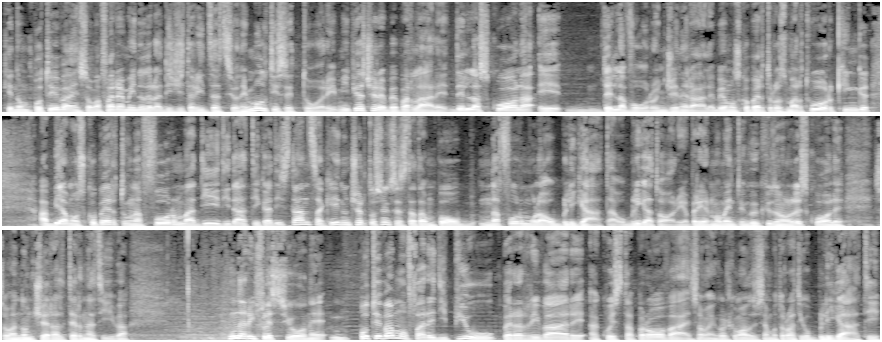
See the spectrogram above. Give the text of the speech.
che non poteva insomma, fare a meno della digitalizzazione in molti settori. Mi piacerebbe parlare della scuola e del lavoro in generale. Abbiamo scoperto lo smart working, abbiamo scoperto una forma di didattica a distanza che in un certo senso è stata un po' una formula obbligata, obbligatoria, perché nel momento in cui chiudono le scuole insomma, non c'era alternativa. Una riflessione, potevamo fare di più per arrivare a questa prova? Insomma, in qualche modo ci siamo trovati obbligati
